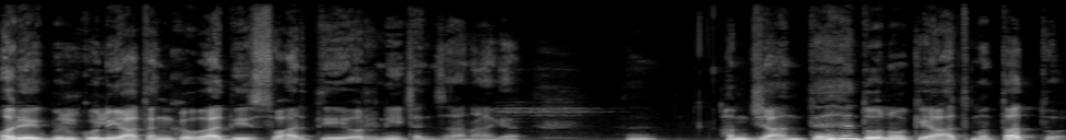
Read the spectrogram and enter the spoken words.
और एक बिल्कुल ही आतंकवादी, स्वार्थी और नीच इंसान आ गया। हम जानते हैं दोनों के आत्म तत्व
